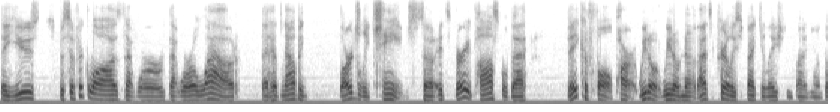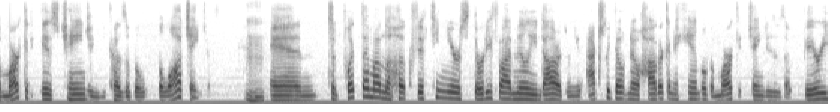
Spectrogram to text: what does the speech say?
they used specific laws that were that were allowed that have now been largely changed. So it's very possible that they could fall apart. We don't we don't know. That's purely speculation, but you know the market is changing because of the, the law changes. Mm-hmm. And to put them on the hook 15 years, $35 million when you actually don't know how they're going to handle the market changes is a very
